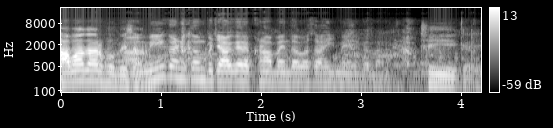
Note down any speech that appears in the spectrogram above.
ਹਵਾਦਾਰ ਹੋਵੇ ਹਾਂ, ਸਰ। ਮੀਂਹ ਕਣੀ ਤੋਂ ਬਚਾ ਕੇ ਰੱਖਣਾ ਪੈਂਦਾ ਬਸ ਆਹੀ ਮੇਨ ਗੱਲਾਂ। ਠੀਕ ਹੈ ਜੀ।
